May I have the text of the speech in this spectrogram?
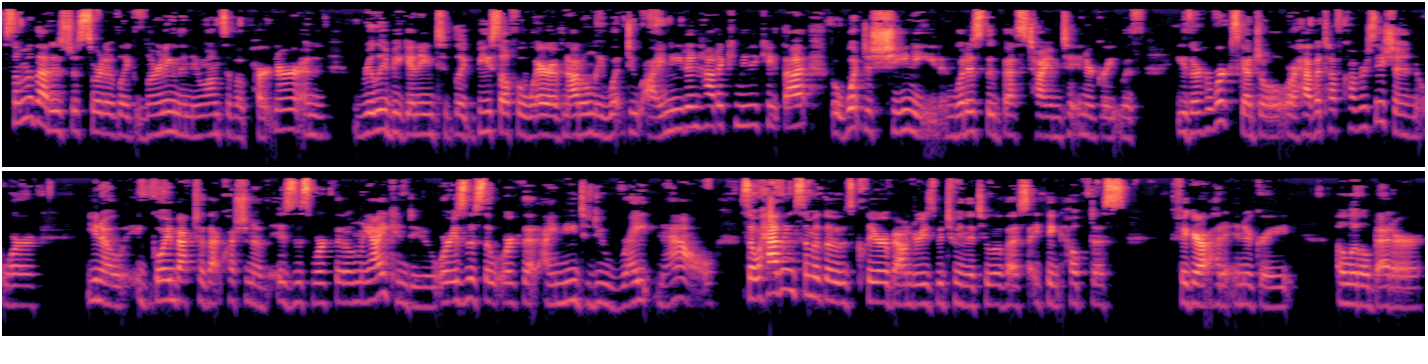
some of that is just sort of like learning the nuance of a partner and really beginning to like be self-aware of not only what do I need and how to communicate that, but what does she need and what is the best time to integrate with either her work schedule or have a tough conversation or you know, going back to that question of, is this work that only I can do? Or is this the work that I need to do right now? So having some of those clearer boundaries between the two of us, I think helped us figure out how to integrate a little better.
